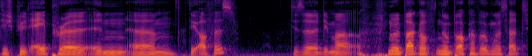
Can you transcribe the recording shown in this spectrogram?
die spielt April in ähm, The Office. Diese, die mal null Bock auf, null Bock auf irgendwas hat.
